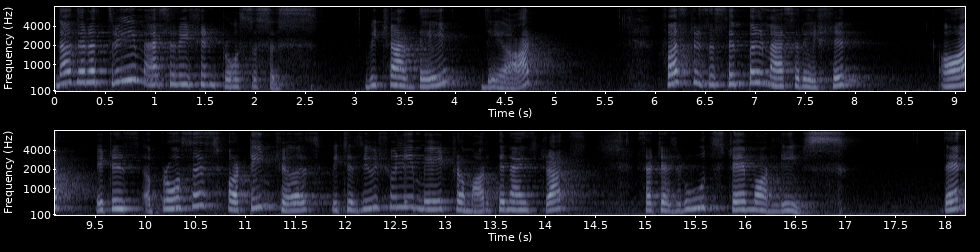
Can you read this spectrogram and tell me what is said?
Now there are three maceration processes. Which are they? They are first is a simple maceration or it is a process for tinctures which is usually made from organized drugs such as roots, stem or leaves. Then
